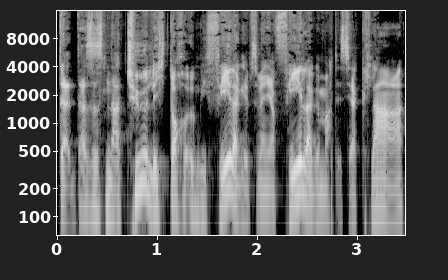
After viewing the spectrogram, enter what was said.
dass es natürlich doch irgendwie Fehler gibt, werden ja Fehler gemacht, ist ja klar,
